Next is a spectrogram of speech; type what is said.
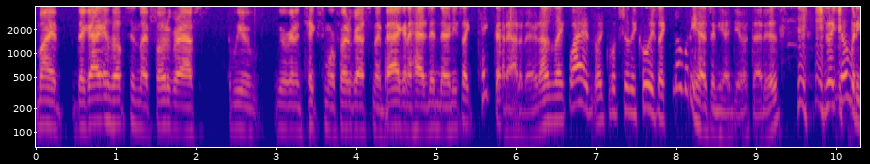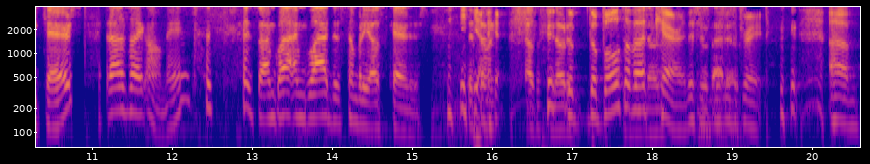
my the guy who helps me with my photographs. We we were going to take some more photographs in my bag, and I had it in there, and he's like, "Take that out of there." And I was like, "Why? It like looks really cool." He's like, "Nobody has any idea what that is." He's like, "Nobody cares," and I was like, "Oh man." so I'm glad I'm glad that somebody else cares. That Yeah, somebody yeah. else noticed. the, the both of us care. This is this is, is. great. um,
